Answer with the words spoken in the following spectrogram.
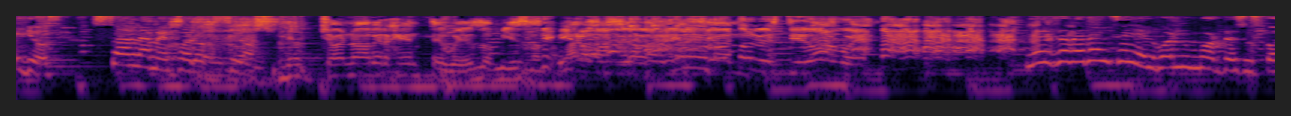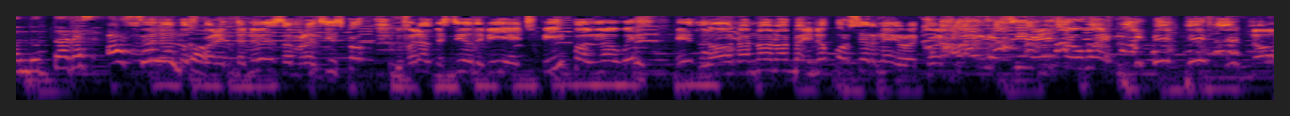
Ellos son la mejor opción. Yo no a ver gente, güey, es lo mismo. Sí, no el vestidor, güey. La irreverencia y el buen humor de sus conductores es Eran los único. 49 de San Francisco y fueras vestido de VH People, ¿no, güey? No, no, no, no, no, y no por ser negro. Decir eso, güey. No,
